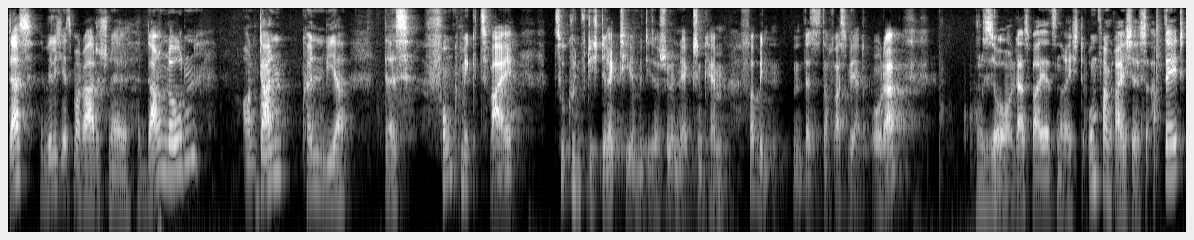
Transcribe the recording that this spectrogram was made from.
Das will ich jetzt mal gerade schnell downloaden und dann können wir das FunkMic 2 zukünftig direkt hier mit dieser schönen Action Cam verbinden. Und das ist doch was wert, oder? So, das war jetzt ein recht umfangreiches Update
